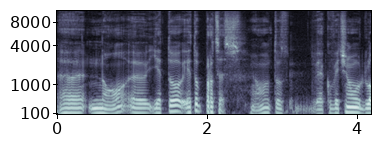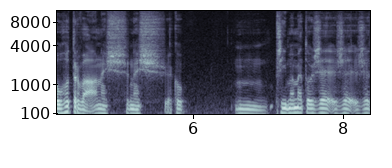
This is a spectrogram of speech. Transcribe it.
Eh, no, eh, je to, je to proces. Jo? To jako většinou dlouho trvá, než, než jako mm, přijmeme to, že, že, že,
